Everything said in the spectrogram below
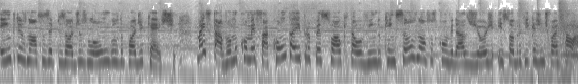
entre os nossos episódios longos do podcast. Mas tá, vamos começar. Conta aí pro pessoal que tá ouvindo quem são os nossos convidados de hoje e sobre o que, que a gente vai falar.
